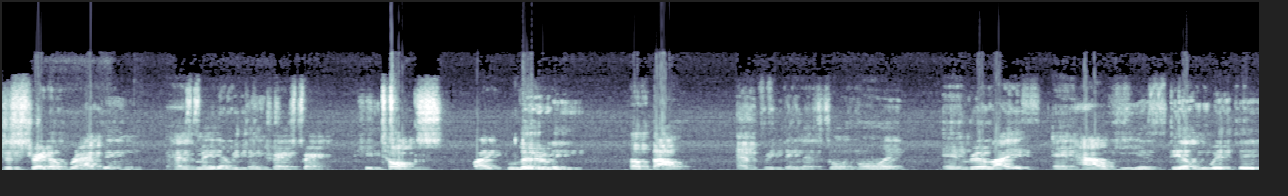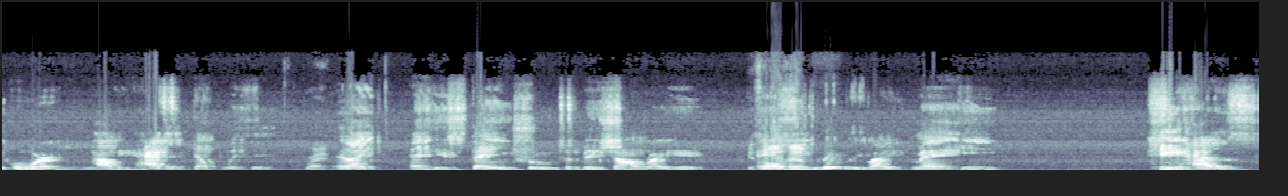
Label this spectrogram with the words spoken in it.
just straight up rapping has made everything transparent. He talks like literally about everything that's going on in real life and how he is dealing with it or mm-hmm. how he hasn't dealt with it. Right. And like and he's staying true to Big Sean right here. It's And all he him. literally, like, man, he he has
